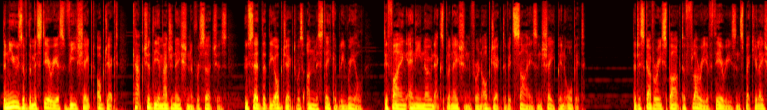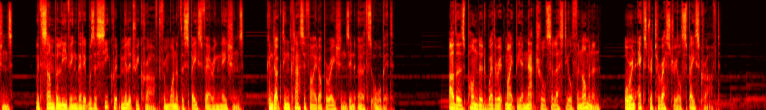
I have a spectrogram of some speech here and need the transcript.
The news of the mysterious V-shaped object captured the imagination of researchers, who said that the object was unmistakably real, defying any known explanation for an object of its size and shape in orbit. The discovery sparked a flurry of theories and speculations, with some believing that it was a secret military craft from one of the spacefaring nations conducting classified operations in Earth's orbit. Others pondered whether it might be a natural celestial phenomenon or an extraterrestrial spacecraft.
